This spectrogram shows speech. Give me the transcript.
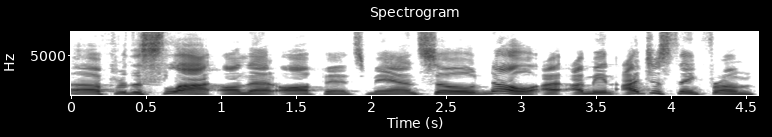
uh, for the slot on that offense, man. So no, I, I mean, I just think from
